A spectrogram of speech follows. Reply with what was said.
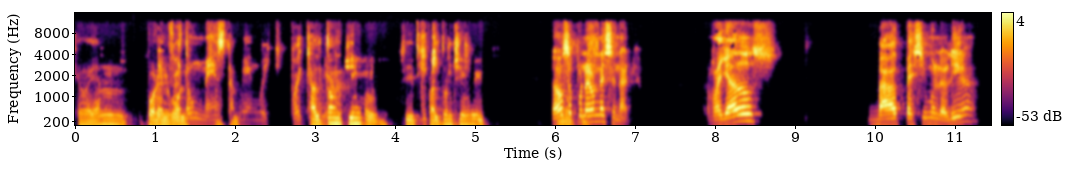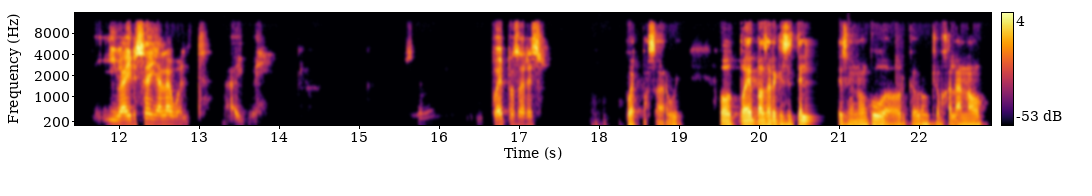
que vayan por el falta gol. un mes Así. también, güey. Falta un chingo, güey. Sí, ¿Qué- falta un chingo. y- Vamos pero a poner pues- un escenario. Rayados va pésimo en la liga y va a irse allá a la vuelta. Ay, güey. Puede pasar eso. puede pasar, güey. O puede pasar que se te lesione un jugador, cabrón, que ojalá no.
